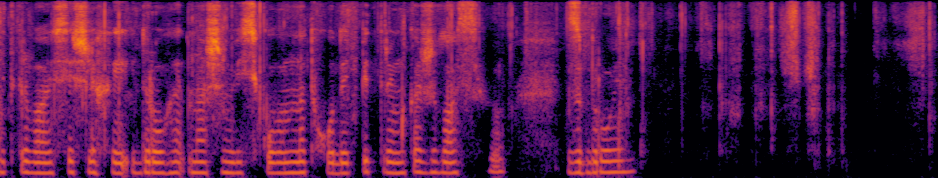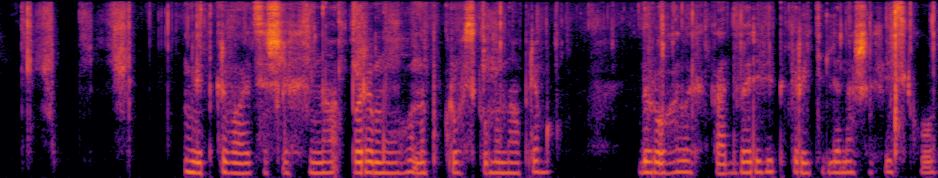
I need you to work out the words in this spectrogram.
Відкриваю всі шляхи і дороги нашим військовим. Надходить підтримка, жива сила, зброя. Відкриваються шляхи на перемогу на Покровському напрямку. Дорога легка, двері відкриті для наших військових.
